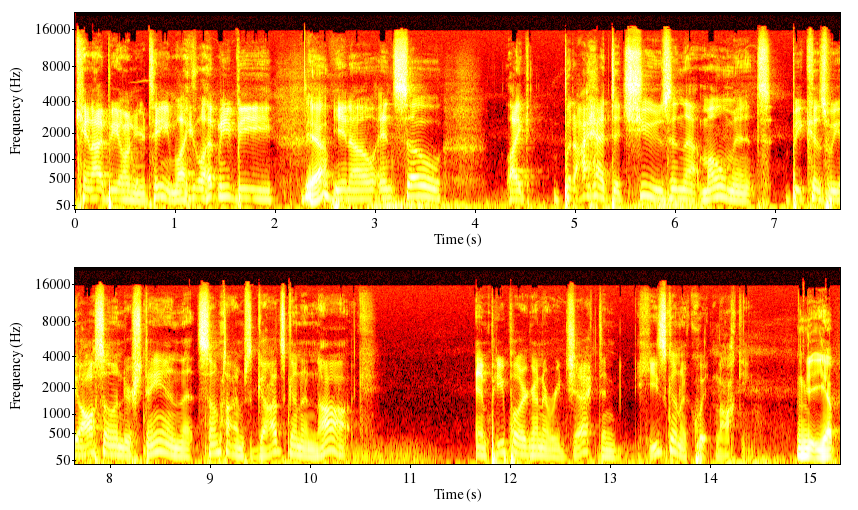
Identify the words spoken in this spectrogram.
can I be on your team? Like, let me be. Yeah. You know. And so, like, but I had to choose in that moment because we also understand that sometimes God's going to knock, and people are going to reject, and He's going to quit knocking. Yep.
